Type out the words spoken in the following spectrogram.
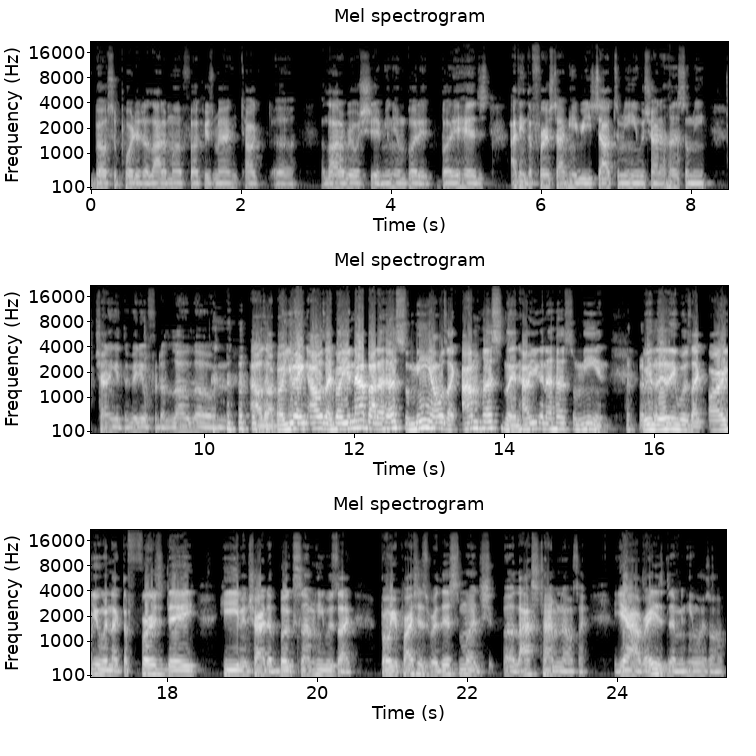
bro supported a lot of motherfuckers, man. He talked uh, a lot of real shit. Me and him butted butted heads. I think the first time he reached out to me, he was trying to hustle me, trying to get the video for the Lolo, and I was like, bro, you ain't. I was like, bro, you're not about to hustle me. I was like, I'm hustling. How you gonna hustle me? And we literally was like arguing. Like the first day he even tried to book some, he was like, bro, your prices were this much uh, last time, and I was like, yeah, I raised them, and he was all,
